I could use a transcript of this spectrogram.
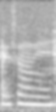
세상에.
